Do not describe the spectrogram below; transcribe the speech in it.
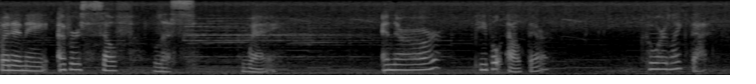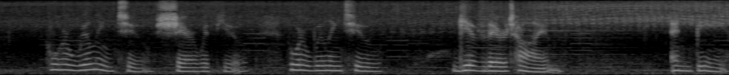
but in a ever selfless way. And there are people out there who are like that, who are willing to share with you, who are willing to give their time and be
